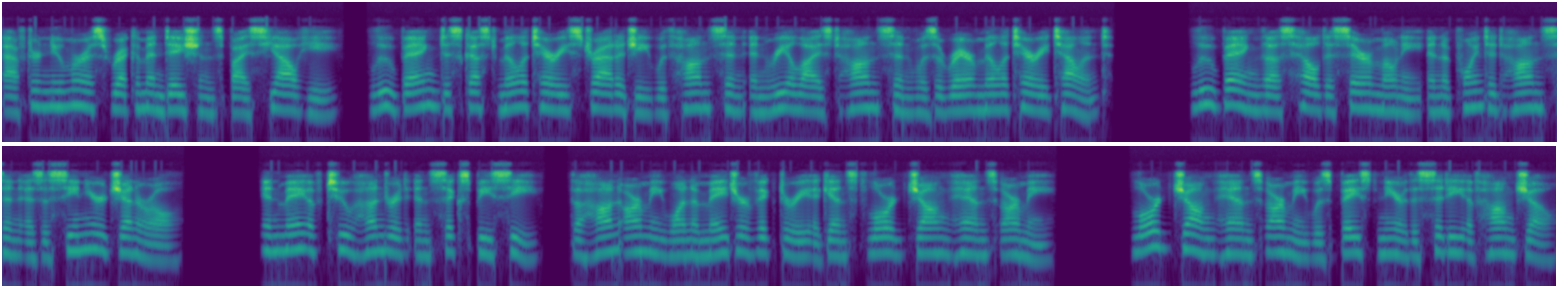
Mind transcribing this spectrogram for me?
after numerous recommendations by Xiao He, Liu Bang discussed military strategy with Han Xin and realized Han Xin was a rare military talent. Liu Bang thus held a ceremony and appointed Han Xin as a senior general. In May of 206 BC, the Han army won a major victory against Lord Zhong Han's army. Lord Zhong Han's army was based near the city of Hangzhou.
